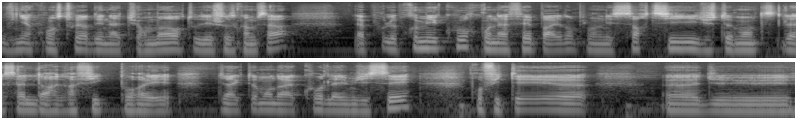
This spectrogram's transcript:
venir construire des natures mortes ou des choses comme ça. La- le premier cours qu'on a fait, par exemple, on est sorti justement de la salle d'art graphique pour aller directement dans la cour de la MJC, profiter euh, euh, du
